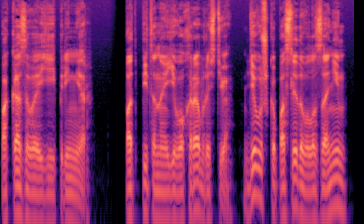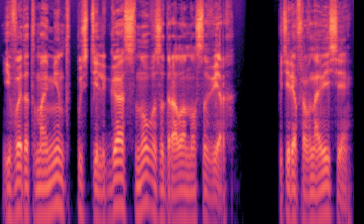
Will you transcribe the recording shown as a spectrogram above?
показывая ей пример. Подпитанная его храбростью, девушка последовала за ним, и в этот момент пустельга снова задрала нос вверх. Потеряв равновесие,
